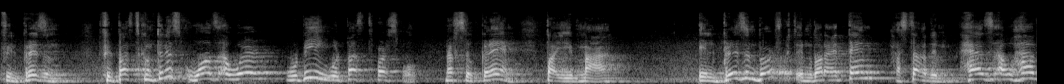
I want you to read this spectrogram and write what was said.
في البريزنت في الباست continuous was aware و being والباست participle نفس الكلام طيب مع ال present perfect المضارع التام هستخدم has أو have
